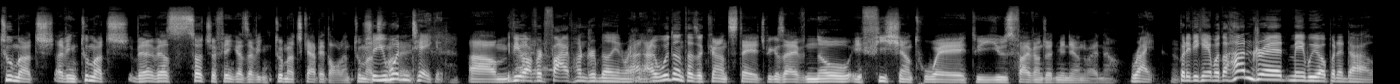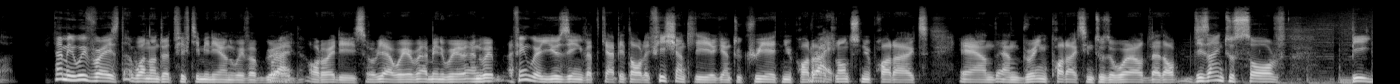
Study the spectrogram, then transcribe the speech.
too much. Having too much. There, there's such a thing as having too much capital and too much. So you money. wouldn't take it um, if you I, offered 500 million right I, now. I wouldn't at the current stage because I have no efficient way to use 500 million right now. Right, yeah. but if you came with 100, maybe we open a dialogue. I mean, we've raised 150 million with upgrade right. already. So yeah, we're, I mean, we're, and we're, I think we're using that capital efficiently again to create new products, right. launch new products and, and bring products into the world that are designed to solve big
